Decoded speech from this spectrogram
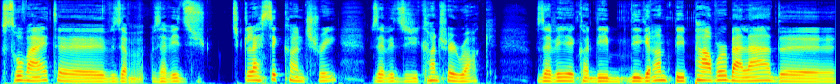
se trouve à être, vous, avez, vous avez du, du classique country, vous avez du country rock, vous avez des, des grandes, des power ballades euh,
